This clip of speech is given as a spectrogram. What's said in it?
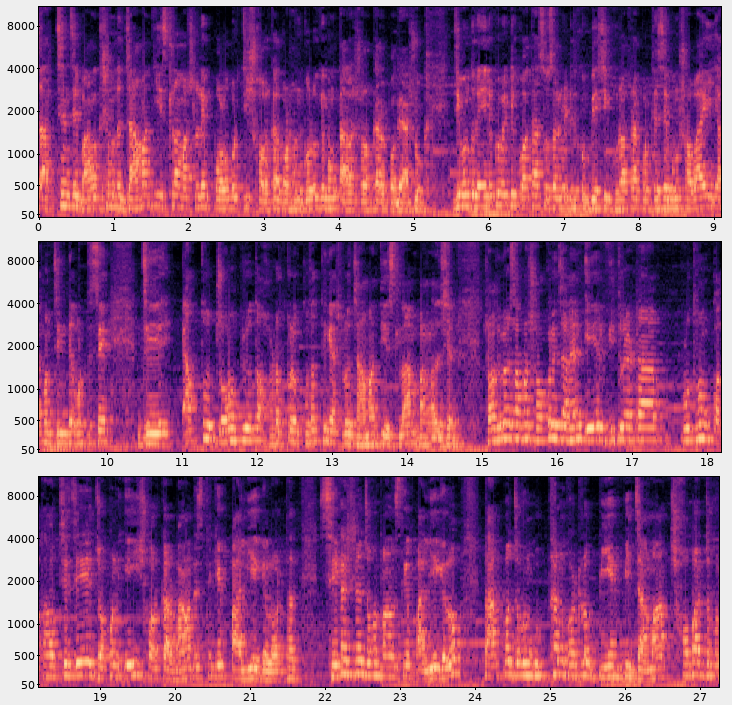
চাচ্ছেন যে বাংলাদেশের মধ্যে জামাতি ইসলাম আসলে পরবর্তী সরকার গঠন করুক এবং তারা সরকার পদে আসুক। জীবন ধরে এরকম একটি কথা সোশ্যাল মিডিয়াতে খুব বেশি ঘোরাফেরা করতেছে এবং সবাই এখন চিন্তা করতেছে যে এত জনপ্রিয়তা হঠাৎ করে কোথা থেকে আসলো জামাতি ইসলাম বাংলাদেশের? সমাজ আপনারা সকলে জানেন, এর ভিতরে একটা প্রথম কথা হচ্ছে যে, যখন এই সরকার বাংলাদেশ থেকে পালিয়ে গেল, অর্থাৎ শেখ হাসিনা যখন বাংলাদেশ থেকে পালিয়ে গেল, তারপর যখন উত্থান ঘটলো বিএনপি জামাত, সবার যখন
